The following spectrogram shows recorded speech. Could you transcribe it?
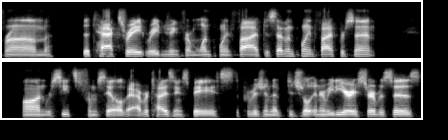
from the tax rate ranging from 1.5 to 7.5 percent on receipts from sale of advertising space, the provision of digital intermediary services,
